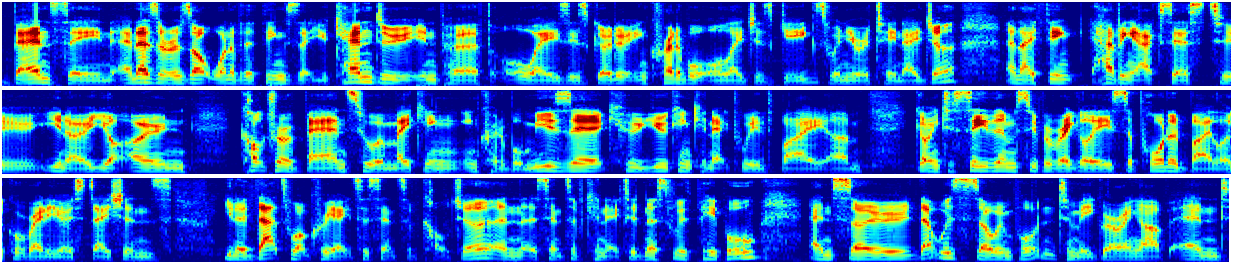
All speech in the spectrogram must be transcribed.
band scene. And as a result, one of the things that you can do in Perth always is go to incredible all ages gigs when you're a teenager. And I think having access to, you know, your own culture of bands who are making incredible music, who you can connect with by um, going to see them super regularly, supported by local radio stations. You know, that's what creates a sense of culture and a sense of connectedness with people. And so that was so important to me growing up. And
